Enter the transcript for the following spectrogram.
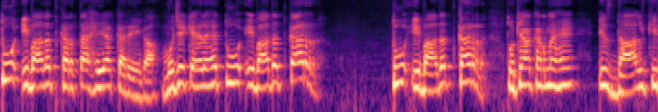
तू इबादत करता है या करेगा? मुझे कहना है, तू इबादत कर, तू इबादत कर। तो क्या करना है? इस दाल की,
